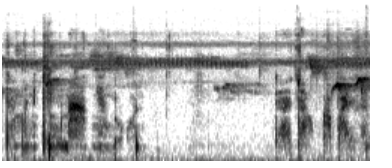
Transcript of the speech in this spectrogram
แต่มันกินมากเนี่ยทุกคน เดี๋ยวจับเข้าไปกัน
